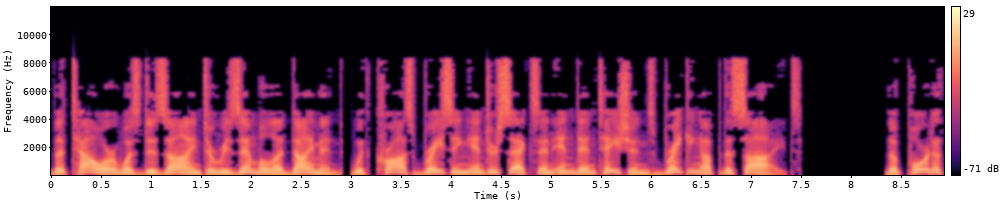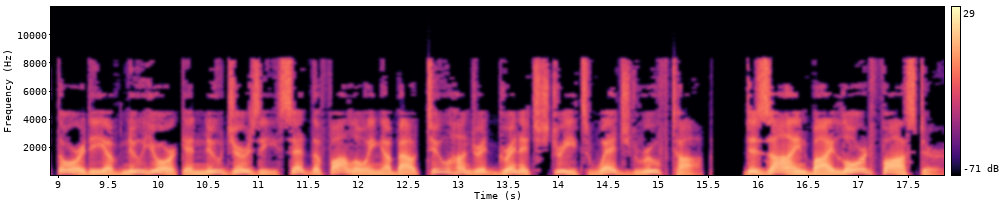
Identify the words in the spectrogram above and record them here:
The tower was designed to resemble a diamond, with cross-bracing intersects and indentations breaking up the sides. The Port Authority of New York and New Jersey said the following about 200 Greenwich Street's wedged rooftop. Designed by Lord Foster,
